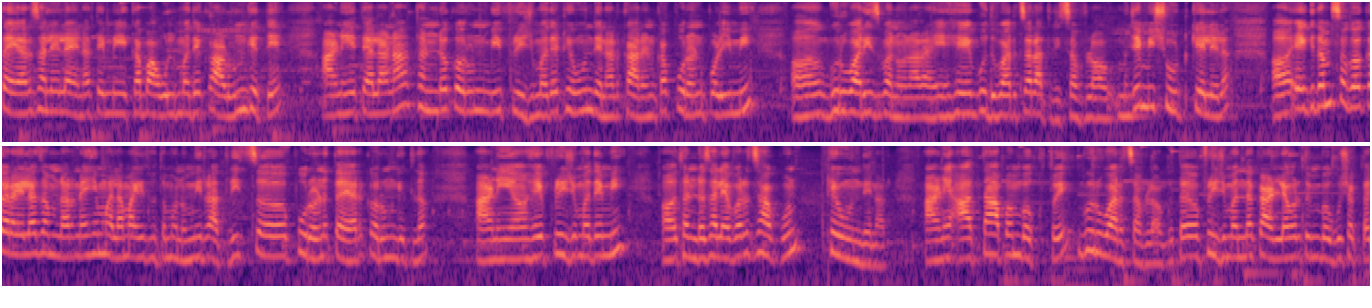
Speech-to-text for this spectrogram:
तयार झालेलं आहे ना ते मी एका बाऊलमध्ये काढून घेते. आणि त्याला ना थंड करून मी फ्रीजमध्ये ठेवून देणार कारण का पुरणपोळी मी गुरुवारीच बनवणार आहे. हे बुधवारचा रात्रीचा व्लॉग म्हणजे मी शूट केलेलं. एकदम सगळं करायला जमणार नाही हे मला माहीत होतं म्हणून मी रात्रीच पुरण तयार करून घेतलं. आणि हे फ्रीजमध्ये मी थंड झाल्यावर झाकून ठेवून देणार. आणि आता आपण बघतोय गुरुवारचा ब्लॉग तर फ्रीजमधनं काढल्यावर तुम्ही बघू शकता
